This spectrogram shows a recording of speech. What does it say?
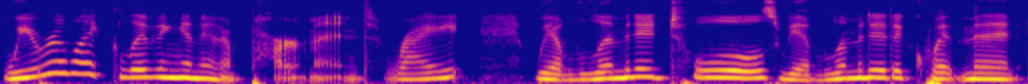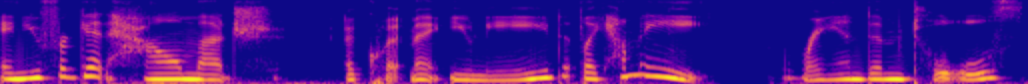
We were like living in an apartment, right? We have limited tools, we have limited equipment, and you forget how much equipment you need. Like how many random tools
